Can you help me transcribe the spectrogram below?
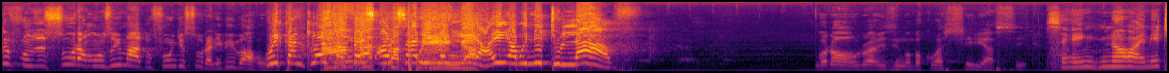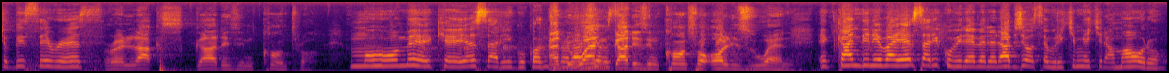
dufunze isura mu nzu y'imana dufunge isura ntibibaho We can close the face outside even turatwenga. here. Here we need to laugh. ngo no urabizi ngomba kuba siriyasi Saying, no, I need to be serious. relax god is in control muhumeke yesu ari gukontorora kandi niba yesu ari kubireberera byose buri kimwe kiri amahoro.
